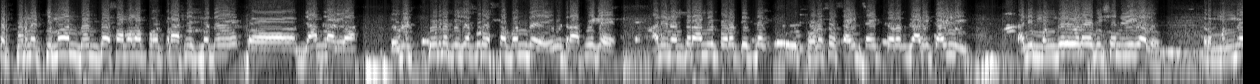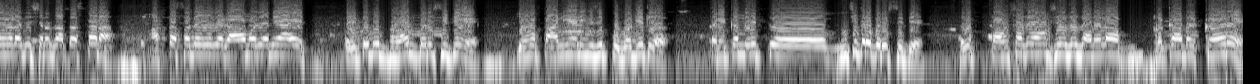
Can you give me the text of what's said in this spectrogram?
तर पूर्ण किमान दोन तास आम्हाला ट्रॅफिकमध्ये जाम लागला. एवढे पूर्ण बिजापूर रस्ता बंद आहे एवढं ट्रॅफिक आहे. आणि नंतर आम्ही परत तिथलं थोडस साईड साईड करत गाडी काढली. आणि मंगळवेढा या दिशेने निघालो. तर मंगळवेढा दिशेने जात असताना आता सध्या या गावामध्ये आम्ही आहेत. तर इथे बी भयान परिस्थिती आहे. किंवा पाणी आणि हे जे बघितलं तर एकंदरीत विचित्र परिस्थिती आहे. म्हणजे पावसाच्या या वर्षी जो झालेला प्रकार कहर आहे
